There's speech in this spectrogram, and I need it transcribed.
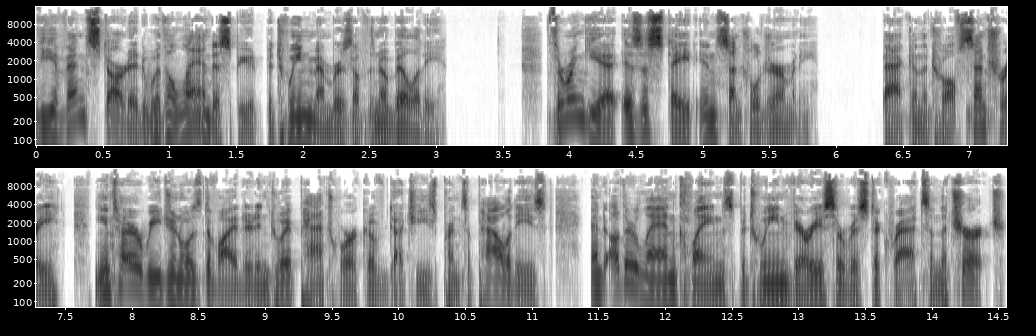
The event started with a land dispute between members of the nobility. Thuringia is a state in central Germany. Back in the 12th century, the entire region was divided into a patchwork of duchies, principalities, and other land claims between various aristocrats and the church.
